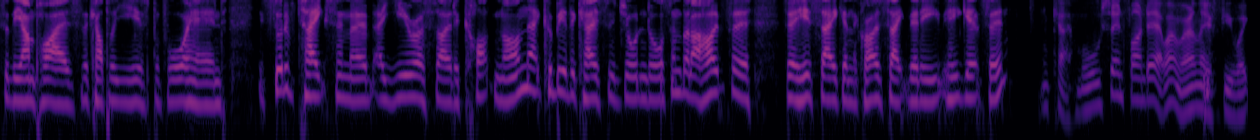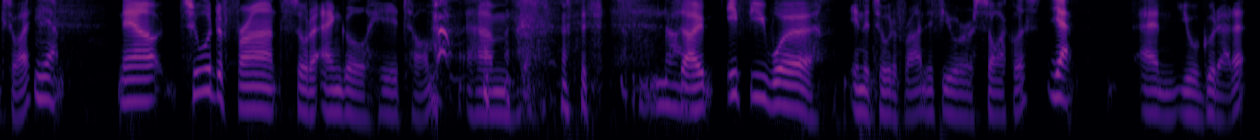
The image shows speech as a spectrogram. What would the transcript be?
to the umpires the couple of years beforehand, it sort of takes him a, a year or so to cotton on. That could be the case with Jordan Dawson, but I hope for, for his sake and the Crows' sake that he, he gets it. Okay, well we'll soon find out. Won't we? We're only a few weeks away. Yeah. Now, Tour de France sort of angle here, Tom. Um, So, if you were in the Tour de France, if you were a cyclist Yeah. and you were good at it,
